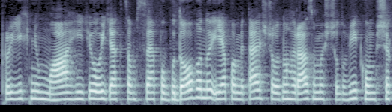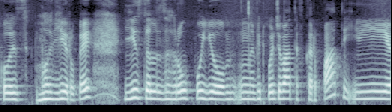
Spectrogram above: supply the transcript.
про їхню магію, як там все побудовано. І я пам'ятаю, що одного разу ми з чоловіком ще колись молоді роки їздили з групою відпочивати в Карпати і.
